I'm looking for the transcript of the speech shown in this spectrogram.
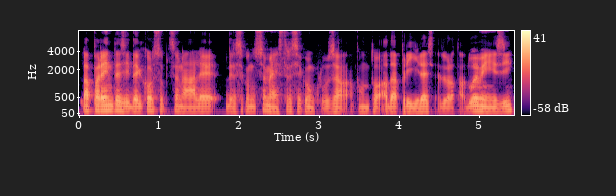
la parentesi del corso opzionale del secondo semestre si è conclusa appunto ad aprile, è durata due mesi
